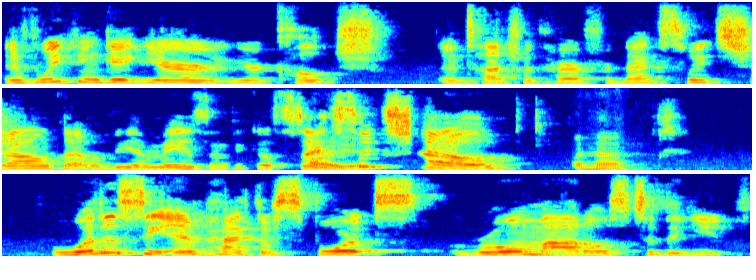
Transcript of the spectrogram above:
if we can get your your coach in touch with her for next week's show, that would be amazing. Because Oh, next yeah. week's show, Uh-huh. what is the impact of sports role models to the youth?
